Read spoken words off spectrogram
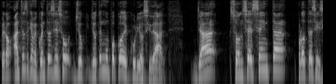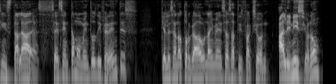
pero antes de que me cuentes eso, yo, yo tengo un poco de curiosidad. Ya son 60 prótesis instaladas, 60 momentos diferentes que les han otorgado una inmensa satisfacción al inicio, ¿no?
